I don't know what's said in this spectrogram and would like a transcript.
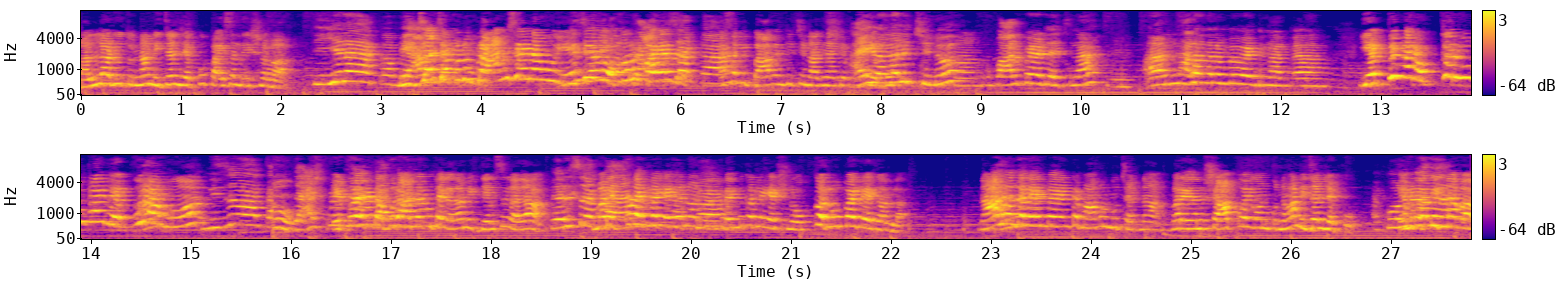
మళ్ళీ అడుగుతున్నా నిజం చెప్పు పైసలు తీసినవా? నిజం చెప్పు నువ్వు ప్రామిస్ అయినావు ఏం చేయాలి? ఒక్క రూపాయి అసలు ఎంత ఇచ్చింది అది నాకు చెప్పు. ఐదు వందలు ఇచ్చిండు. పాలు పేడ తెచ్చిన. ఆ ఎప్పి మరి ఒక్క రూపాయలు ఎప్పు రాము నిజమాక నువ్వు దాచి ఎప్పుడైనా డబ్బులు ఆడే ఉంటాయి కదా నీకు తెలుసు కదా తెలుసా మరి ఎప్పుడు ఎట్లా చేయను అంటే ఇప్పుడు చేసినావు ఒక్క రూపాయి లేదు అందులో నాలుగు వందల ఎనభై అంటే మామూలు ముచ్చట్నా? మరి ఏదైనా షాప్ పోయి కొనుక్కున్నావా నిజం చెప్పు. ఏమైనా తిన్నావా?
